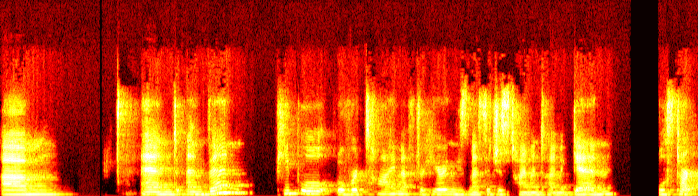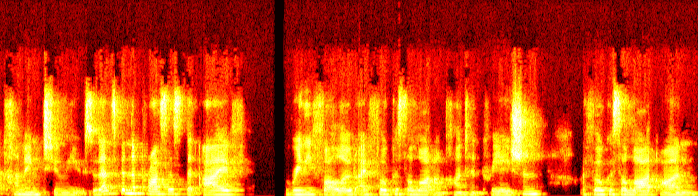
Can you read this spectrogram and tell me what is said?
Um, and, and then people over time, after hearing these messages time and time again, will start coming to you. So that's been the process that I've really followed. I focus a lot on content creation. I focus a lot on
